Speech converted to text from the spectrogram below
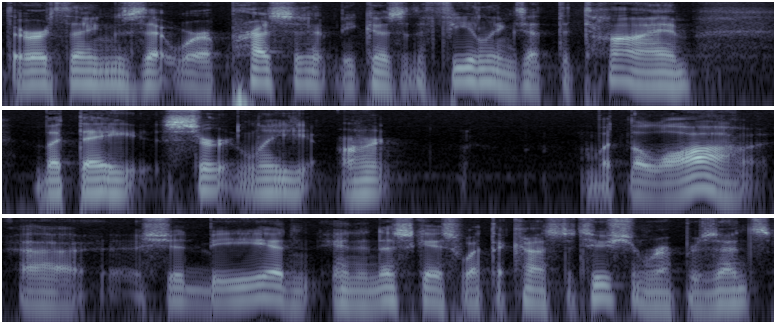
there are things that were a precedent because of the feelings at the time, but they certainly aren't what the law uh, should be, and, and in this case, what the Constitution represents.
